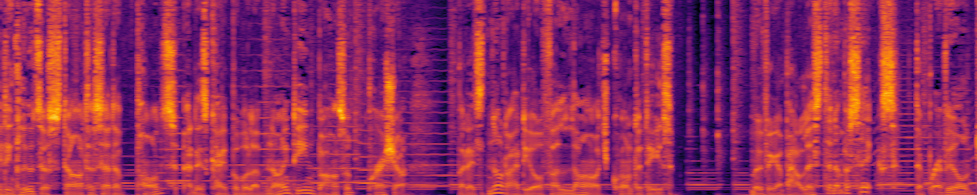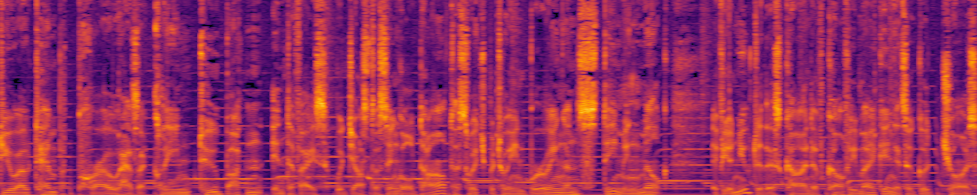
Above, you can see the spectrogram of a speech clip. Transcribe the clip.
It includes a starter set of pods and is capable of 19 bars of pressure, but it's not ideal for large quantities. Moving up our list to number 6, the Breville Duo Temp Pro has a clean two-button interface with just a single dial to switch between brewing and steaming milk. If you're new to this kind of coffee making, it's a good choice,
